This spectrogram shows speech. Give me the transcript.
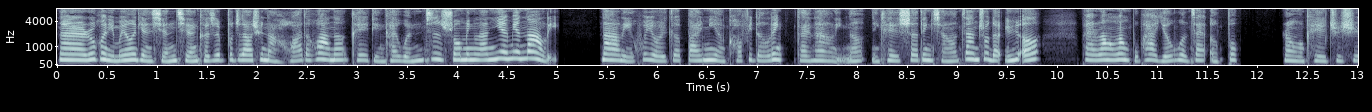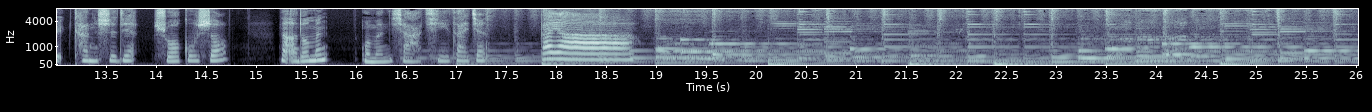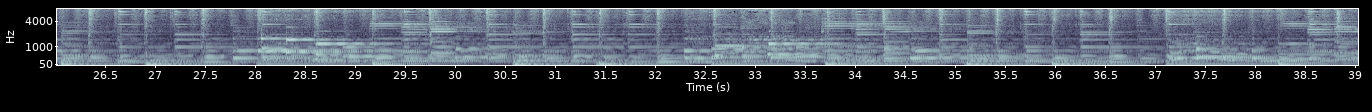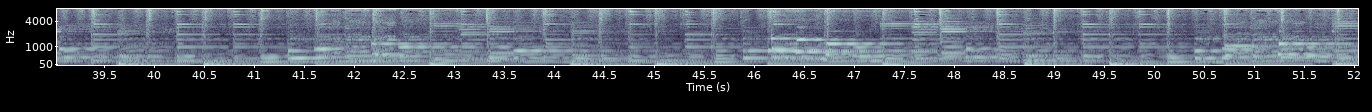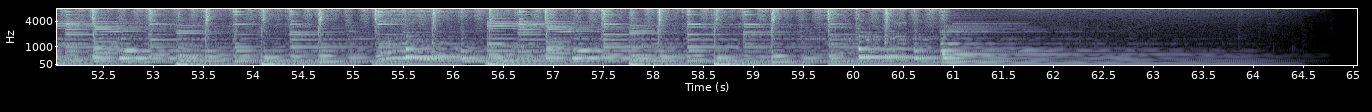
那如果你们有点闲钱，可是不知道去哪花的话呢，可以点开文字说明栏页面那里，那里会有一个 Buy Me a Coffee 的 link，在那里呢，你可以设定想要赞助的余额。派浪浪不怕有我在耳部，让我可以继续看世界说故事哦。那耳朵们，我们下期再见，拜呀。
